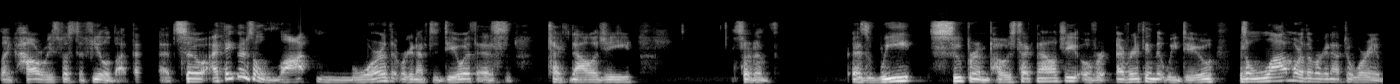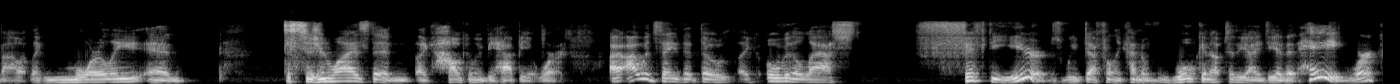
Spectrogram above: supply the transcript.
like how are we supposed to feel about that so i think there's a lot more that we're going to have to deal with as technology sort of as we superimpose technology over everything that we do there's a lot more that we're going to have to worry about like morally and decision wise then like how can we be happy at work I, I would say that though like over the last 50 years we've definitely kind of woken up to the idea that hey work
